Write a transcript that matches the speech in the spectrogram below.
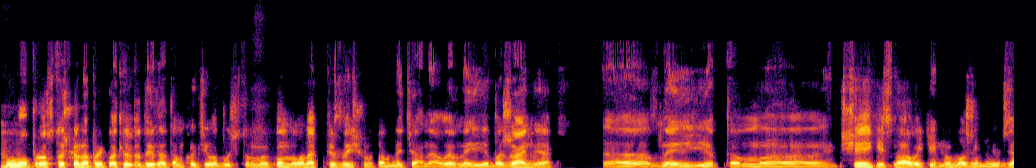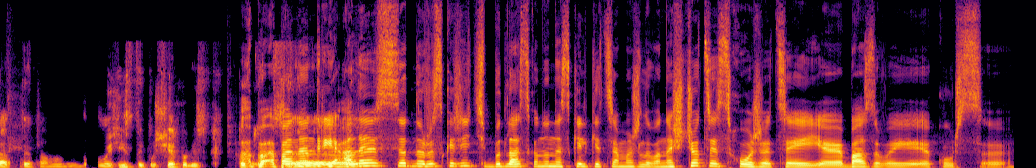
Було просто, що, наприклад, людина там хотіла бути штурмовиком, але вона фізично там не тяне, але в неї є бажання, в неї є там е, ще якісь навики. Ми можемо її взяти там логістику, ще кудись. Тобто це- Пане Андрій, але все одно розкажіть, будь ласка, ну наскільки це можливо? На що це схоже, цей е, базовий курс? е,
